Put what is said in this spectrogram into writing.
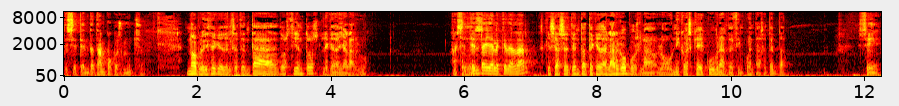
70 tampoco es mucho. No, pero dice que del 70 a 200 le queda ya largo. ¿A 70 ya le queda largo? Es que si a 70 te queda largo, pues lo único es que cubras de 50 a 70. Sí,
